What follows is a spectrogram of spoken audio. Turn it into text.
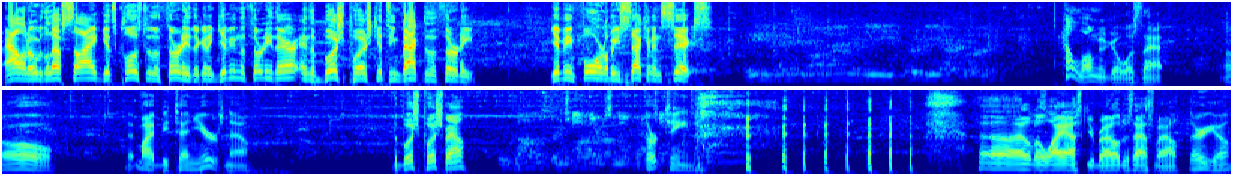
Allen over the left side gets close to the 30. They're going to give him the 30 there, and the Bush push gets him back to the 30. Giving four. It'll be second and six. How long ago was that? Oh, it might be 10 years now. The Bush push, Val? 13. Uh, I don't know why I asked you, Brad. I'll just ask Val. There you go.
